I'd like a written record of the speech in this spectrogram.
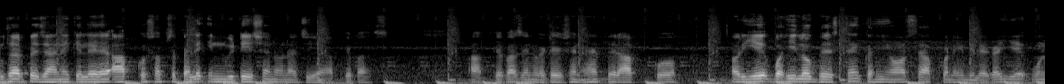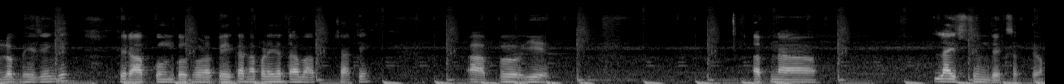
उधर पे जाने के लिए आपको सबसे पहले इनविटेशन होना चाहिए आपके पास। आपके पास इनविटेशन है, फिर आपको, और ये वही लोग भेजते हैं, कहीं और से आपको नहीं मिलेगा। ये उन लोग भेजेंगे, फिर आपको उनको थोड़ा पे करना पड़ेगा, तब आप जाके आप ये, अपना लाइव स्ट्रीम देख सकते हो।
